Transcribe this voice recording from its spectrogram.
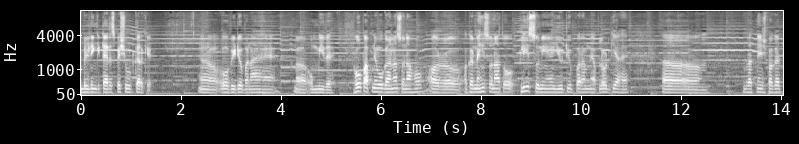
बिल्डिंग की टेरेस पे शूट करके अ, वो वीडियो बनाया है अ, उम्मीद है। होप आपने वो गाना सुना हो और अगर नहीं सुना तो प्लीज़ सुनिए यूट्यूब पर हमने अपलोड किया है। Ratnesh Bhagat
